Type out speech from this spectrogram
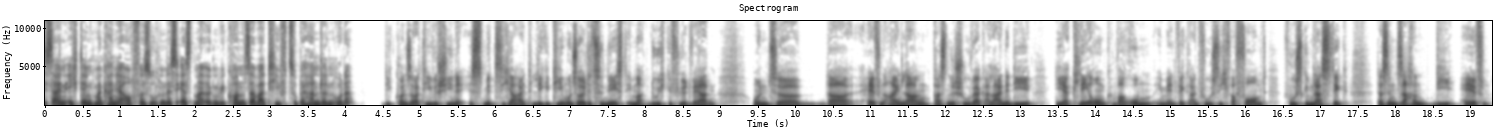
sein. Ich denke, man kann ja auch versuchen, das erstmal irgendwie konservativ zu behandeln, oder? Die konservative Schiene ist mit Sicherheit legitim und sollte zunächst immer durchgeführt werden. Und äh, da helfen Einlagen, passendes Schuhwerk, alleine die, die Erklärung, warum im Endeffekt ein Fuß sich verformt, Fußgymnastik, das sind Sachen, die helfen.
